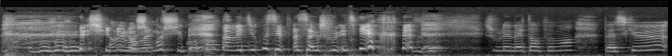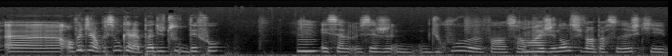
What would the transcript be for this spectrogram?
je suis moi, je, moi, je suis contente. Non mais du coup c'est pas ça que je voulais dire. je voulais mettre un peu moins parce que euh, en fait j'ai l'impression qu'elle a pas du tout de défaut. Hmm. Et ça, du coup, enfin, c'est un Ouais. peu gênant de suivre un personnage qui est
